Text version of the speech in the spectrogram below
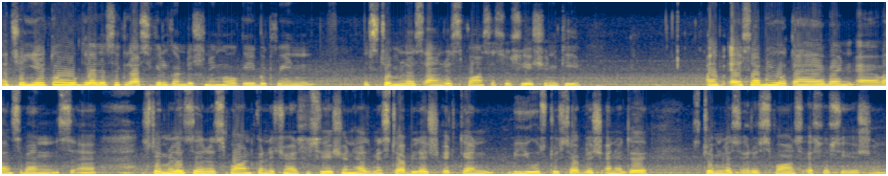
अच्छा ये तो हो गया जैसे क्लासिकल कंडीशनिंग हो गई between stimulus and response association की अब ऐसा भी होता है when once when stimulus response condition association has been establish it can be use to establish another stimulus response association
